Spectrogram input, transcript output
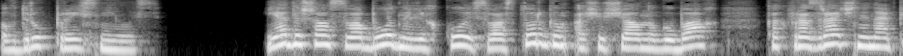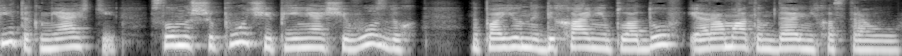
вдруг прояснилось. Я дышал свободно, легко и с восторгом ощущал на губах, как прозрачный напиток, мягкий, словно шипучий, пьянящий воздух, напоенный дыханием плодов и ароматом дальних островов.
